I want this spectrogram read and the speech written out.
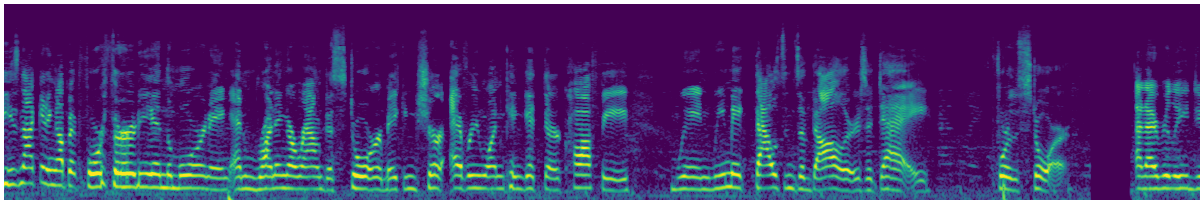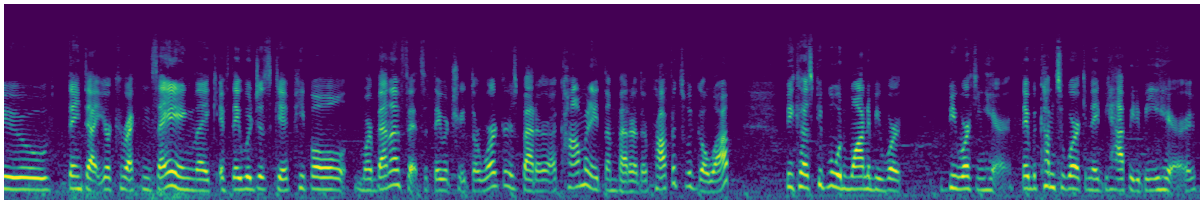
He's not getting up at 4:30 in the morning and running around a store making sure everyone can get their coffee when we make thousands of dollars a day for the store. And I really do think that you're correct in saying, like, if they would just give people more benefits, if they would treat their workers better, accommodate them better, their profits would go up because people would want to be work be working here. They would come to work and they'd be happy to be here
